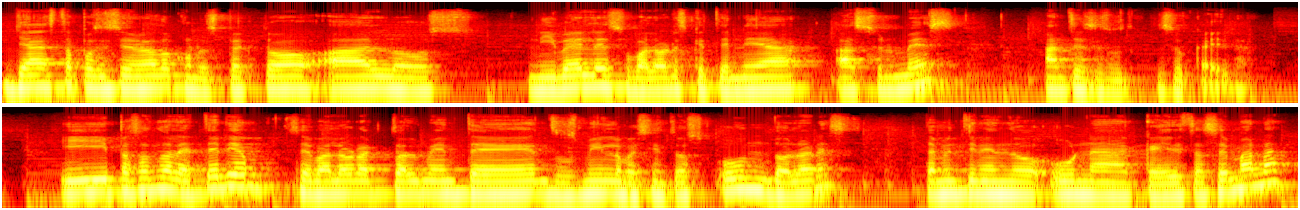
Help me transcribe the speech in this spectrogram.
ya está posicionado con respecto a los niveles o valores que tenía hace un mes antes de su, caída. Y pasando al Ethereum, se valora actualmente en 2.901 dólares, también teniendo una caída esta semana.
